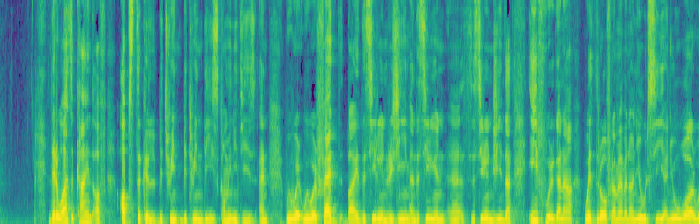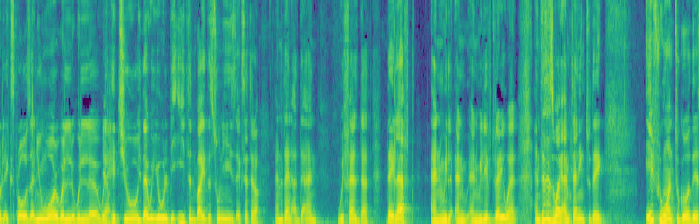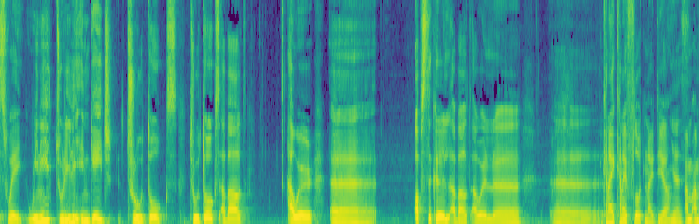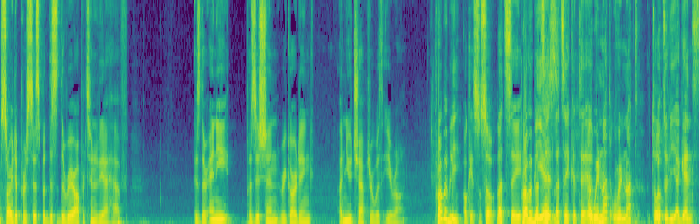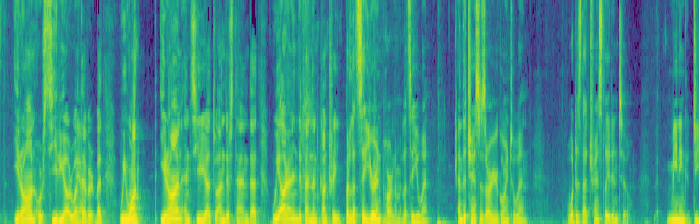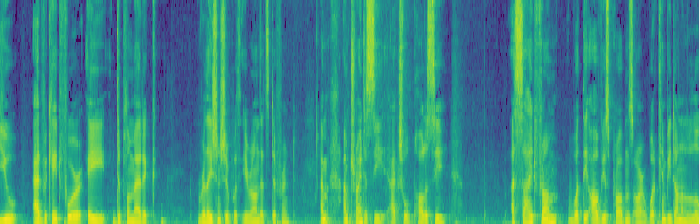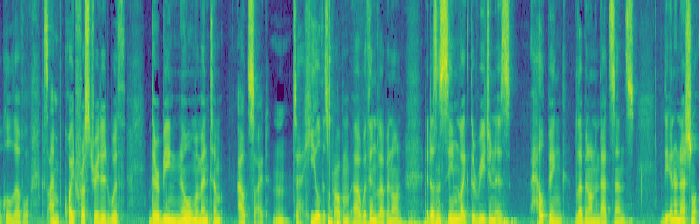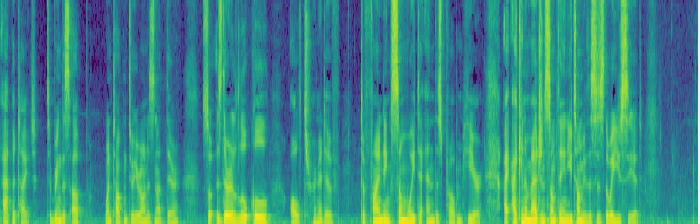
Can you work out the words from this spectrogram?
there was a kind of obstacle between between these communities, and we were we were fed by the Syrian regime and the Syrian uh, the Syrian regime that if we're gonna withdraw from Lebanon, you will see a new war will explode, a new war will will uh, will yeah. hit you, that you will be eaten by the Sunnis, etc. And then at the end, we felt that they left, and we and and we lived very well. And this is why I'm telling today if we want to go this way, we need to really engage true talks, true talks about our uh, obstacle, about our. Uh, uh, can I can I float an idea? Yes. I'm I'm sorry to persist, but this is the rare opportunity I have. Is there any position regarding a new chapter with Iran? Probably. Okay, so, so let's say probably let's yes. Say, let's say Qatar. Uh, we're not we're not totally against Iran or Syria or whatever, yeah. but we want Iran and Syria to understand that we are an independent country. But let's say you're in parliament. Let's say you win. And the chances are you're going to win. What does that translate into? Meaning, do you advocate for a diplomatic relationship with Iran that's different? I'm I'm trying to see actual policy aside from what the obvious problems are. What can be done on a local level? Because I'm quite frustrated with there being no momentum outside mm. to heal this problem uh, within Lebanon. It doesn't seem like the region is helping Lebanon in that sense. The international appetite to bring this up when talking to Iran is not there. So, is there a local alternative to finding some way to end this problem here? I, I can imagine something, and you tell me if this is the way you see it.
